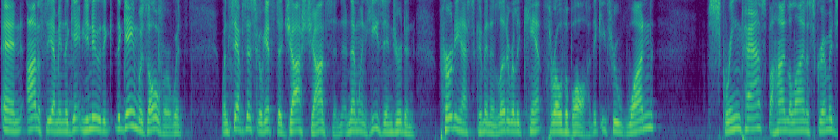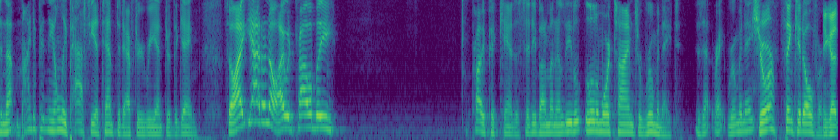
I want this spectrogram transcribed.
And honestly, I mean, the game you knew the, the game was over with when San Francisco gets to Josh Johnson, and then when he's injured and Purdy has to come in and literally can't throw the ball. I think he threw one screen pass behind the line of scrimmage, and that might have been the only pass he attempted after he re-entered the game. So I, yeah, I don't know. I would probably probably pick Kansas City, but I'm going to need a little more time to ruminate. Is that right? Ruminate? Sure. Think it over. You got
